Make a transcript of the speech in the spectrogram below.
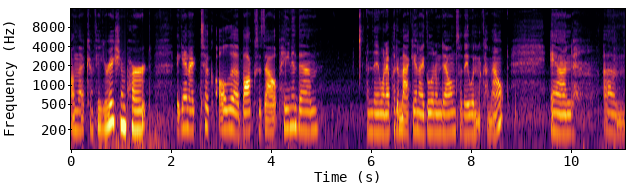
on the configuration part, again, I took all the boxes out, painted them, and then when I put them back in, I glued them down so they wouldn't come out. And um,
